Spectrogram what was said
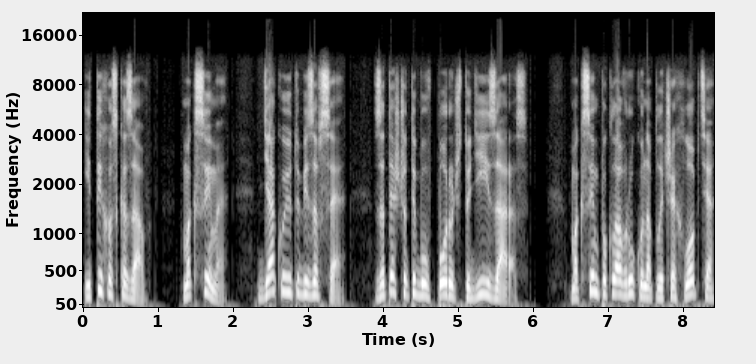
і тихо сказав: Максиме, дякую тобі за все, за те, що ти був поруч тоді і зараз. Максим поклав руку на плече хлопця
